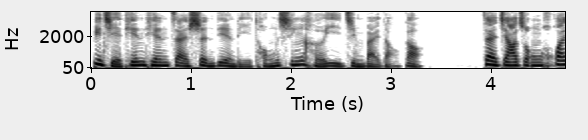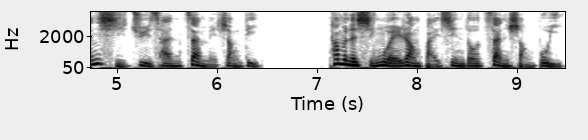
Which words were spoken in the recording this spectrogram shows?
并且天天在圣殿里同心合意敬拜祷告，在家中欢喜聚餐，赞美上帝。他们的行为让百姓都赞赏不已，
